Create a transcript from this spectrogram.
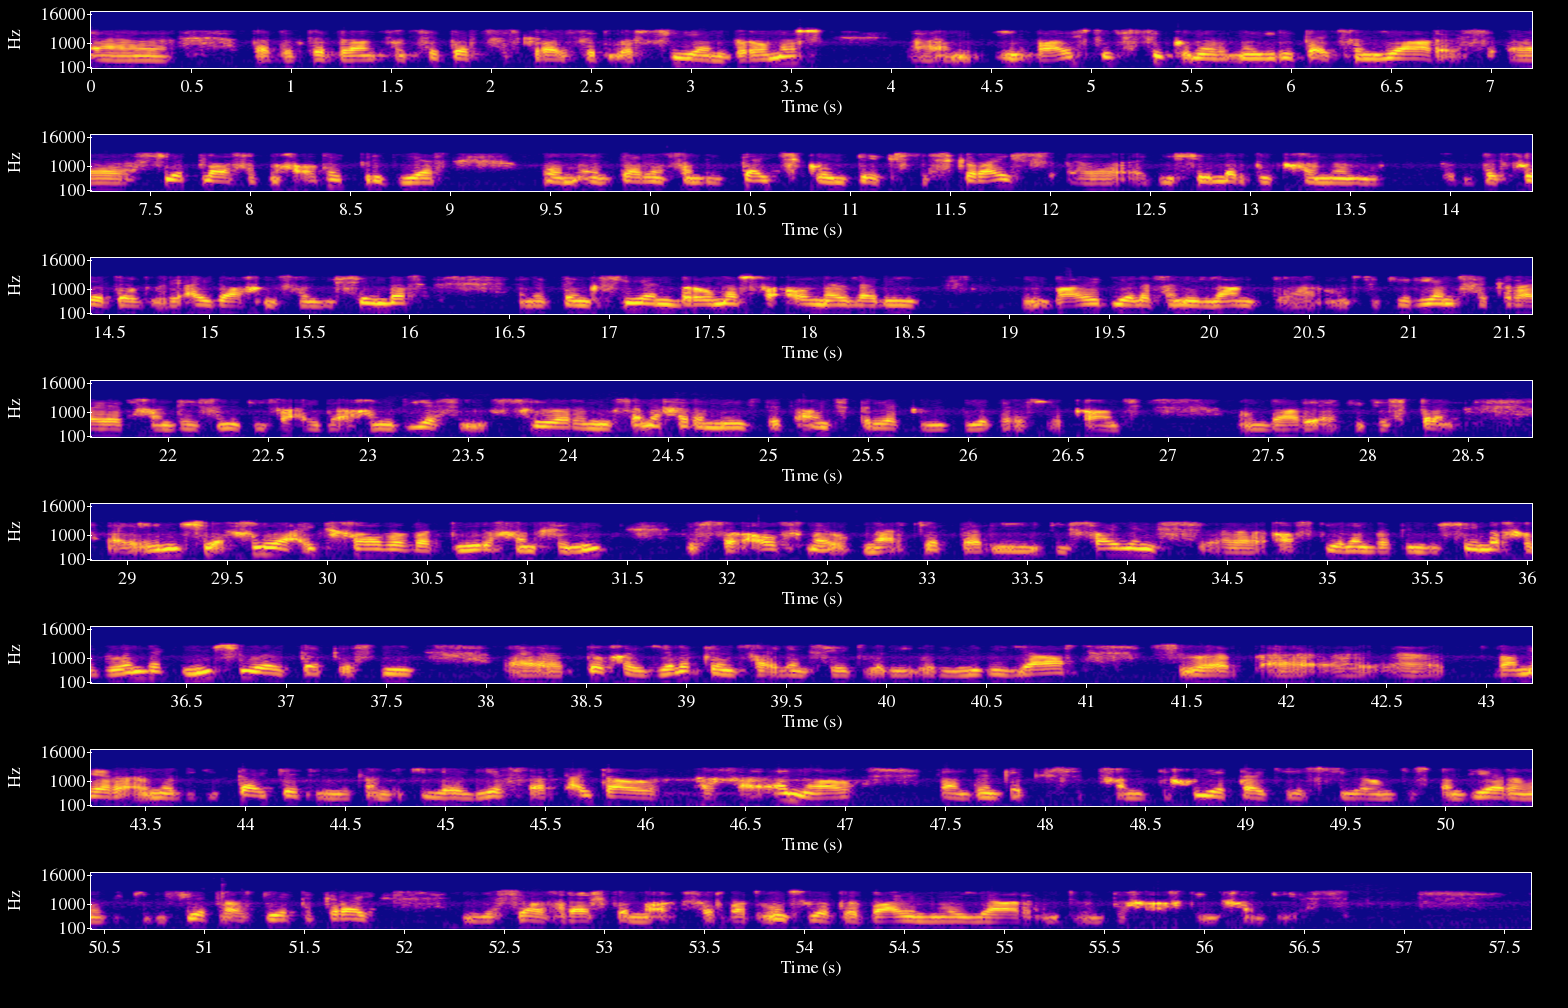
uh wat Dr. Brand van Sittert geskryf het oor vee en brommers um, en baie spesifiek onder na hierdie tyd van jaar is uh, Veeplas het nog altyd probeer om in terme van die tydskonteks te skryf. Uh, Desember boek gaan dan byvoorbeeld oor die uitdagings van Desember en ek dink vee en brommers veral nou dat die in baie dele van die land uh, ons vir reën gekry het gaan definitief 'n uitdaging wees en vroeër en hoe vinniger mense dit aanspreek hoe beter is jou kans om daardie ekkie te spring. Uh, en 'n groot uitgawe wat boere gaan geniet is veral vir my opmerklik dat die die veilings uh, afdeling wat in Desember gewoonlik nie so dik is nie, uh tog 'n hele klein veilings het oor die oor die nuwe jaar. So uh uh wanneer ou 'n bietjie tyd het en jy kan 'n bietjie jou leeswerk uithaal uh, inhaal, dan dink ek dit gaan 'n goeie tyd wees vir jou om te spandeer om 'n bietjie die veeplaas deur te kry en jouself reg te maak vir wat ons hoop 'n baie mooi jaar in 2018 gaan wees.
